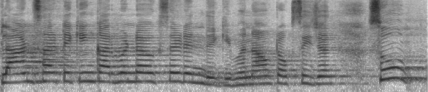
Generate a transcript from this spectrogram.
Plants are taking carbon dioxide and they given out oxygen. So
